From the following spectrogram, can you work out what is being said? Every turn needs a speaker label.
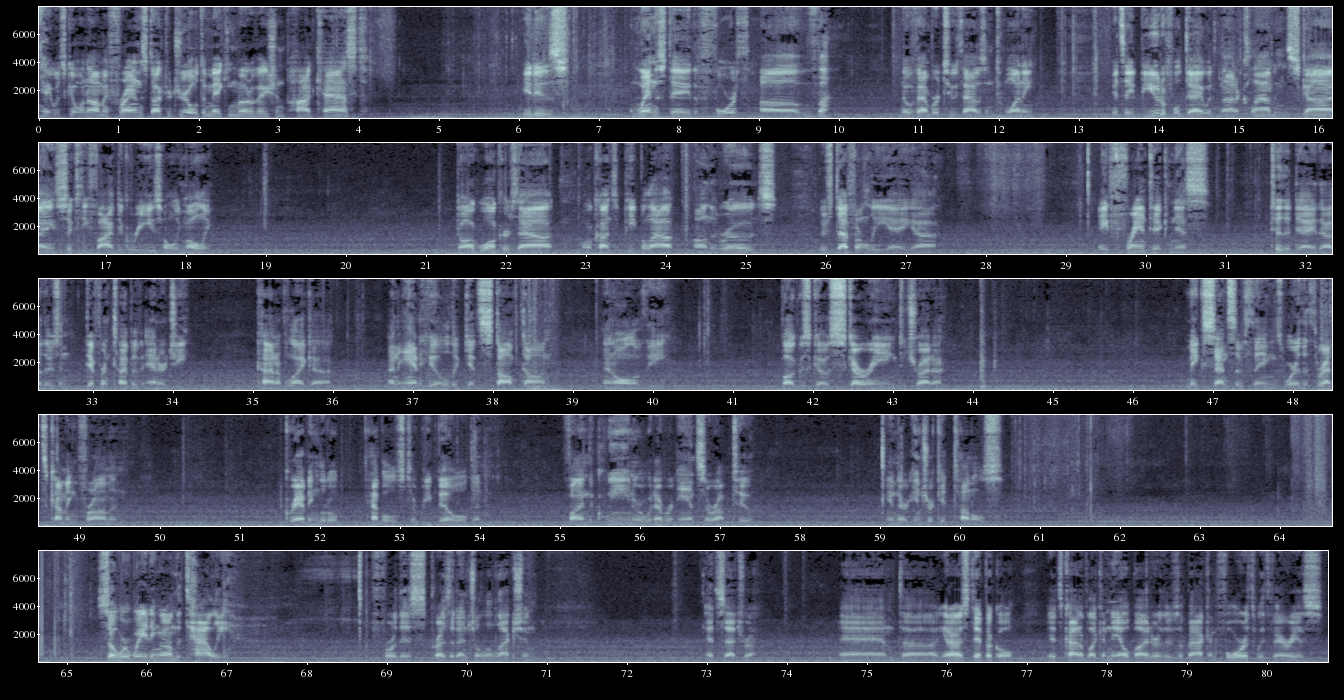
Speaker 1: Hey, what's going on, my friends? Dr. Drill with the Making Motivation podcast. It is Wednesday, the 4th of November 2020. It's a beautiful day with not a cloud in the sky, 65 degrees. Holy moly. Dog walkers out, all kinds of people out on the roads. There's definitely a. Uh, a franticness to the day, though. There's a different type of energy, kind of like a an ant hill that gets stomped on, and all of the bugs go scurrying to try to make sense of things, where the threat's coming from, and grabbing little pebbles to rebuild and find the queen or whatever ants are up to in their intricate tunnels. So we're waiting on the tally for this presidential election, etc. And, uh, you know, it's typical. It's kind of like a nail biter. There's a back and forth with various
